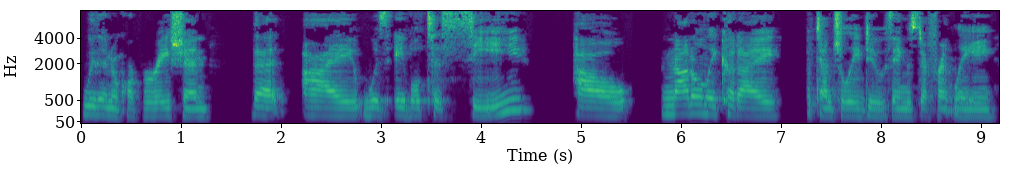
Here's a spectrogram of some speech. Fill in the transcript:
within a corporation that I was able to see how not only could I potentially do things differently,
